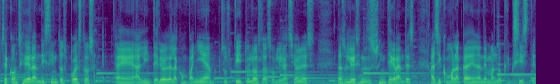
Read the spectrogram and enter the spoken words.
Se consideran distintos puestos eh, al interior de la compañía, sus títulos, las obligaciones, las obligaciones de sus integrantes, así como la cadena de mando que existe.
